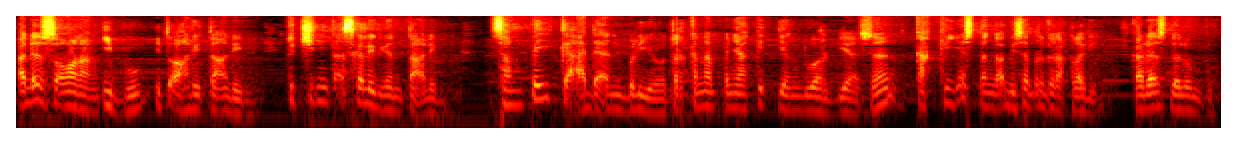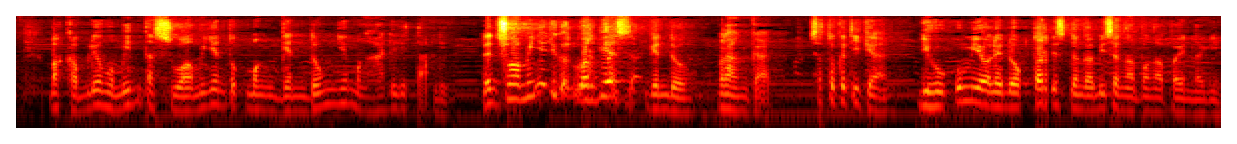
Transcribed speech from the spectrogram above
Ada seorang ibu, itu ahli ta'lim. Itu cinta sekali dengan ta'lim. Sampai keadaan beliau terkena penyakit yang luar biasa, kakinya sudah nggak bisa bergerak lagi. Keadaan sudah lumpuh. Maka beliau meminta suaminya untuk menggendongnya menghadiri taklim. Dan suaminya juga luar biasa, gendong, berangkat. Satu ketika dihukumi oleh dokter, dia sudah nggak bisa ngapa-ngapain lagi.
